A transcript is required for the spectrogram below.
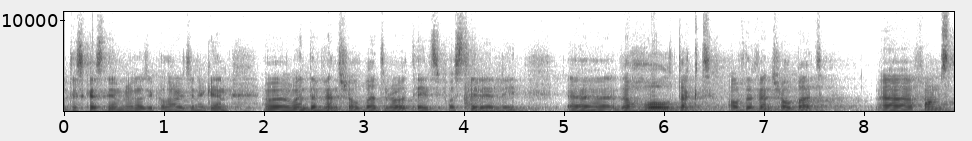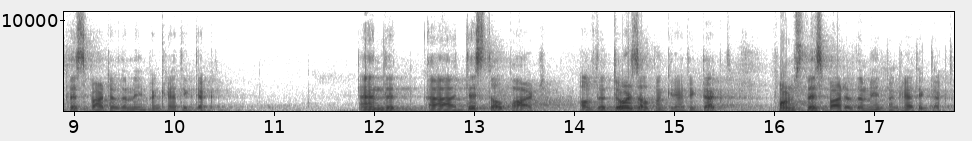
discuss the embryological origin again, uh, when the ventral bud rotates posteriorly, uh, the whole duct of the ventral bud uh, forms this part of the main pancreatic duct. And the uh, distal part of the dorsal pancreatic duct forms this part of the main pancreatic duct.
